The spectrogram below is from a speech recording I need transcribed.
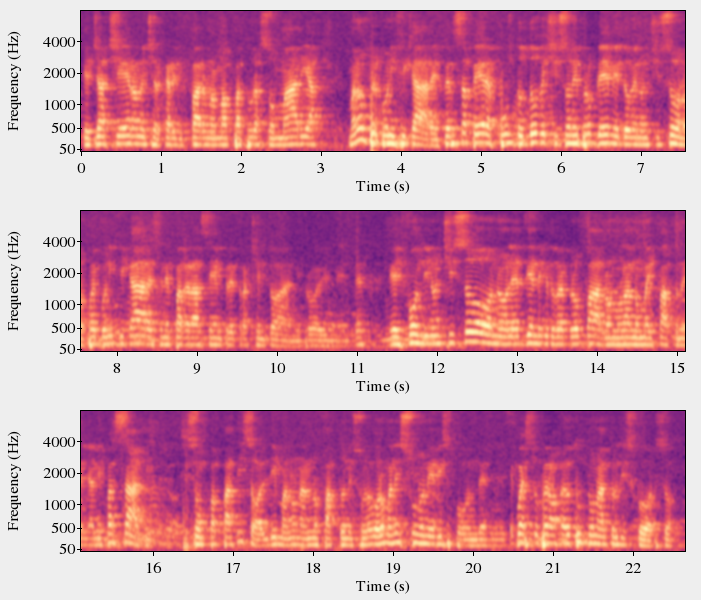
che già c'erano e cercare di fare una mappatura sommaria, ma non per bonificare, per sapere appunto dove ci sono i problemi e dove non ci sono. Poi bonificare se ne parlerà sempre tra cento anni probabilmente. E i fondi non ci sono, le aziende che dovrebbero farlo non l'hanno mai fatto negli anni passati si sono pappati i soldi ma non hanno fatto nessun lavoro, ma nessuno ne risponde e questo però è tutto un altro discorso.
